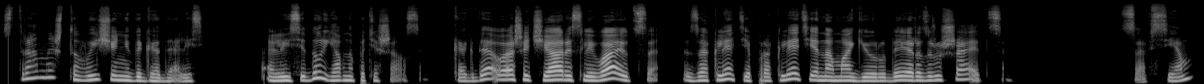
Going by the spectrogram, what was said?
Странно, что вы еще не догадались. Лисидор явно потешался. Когда ваши чары сливаются, заклятие проклятия на магию Рудея разрушается. «Совсем?»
